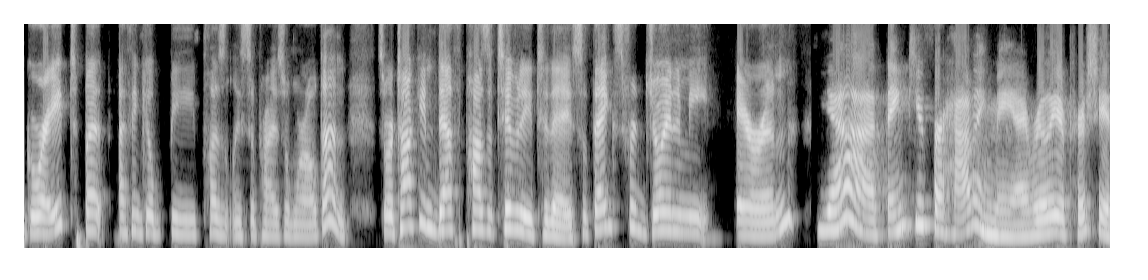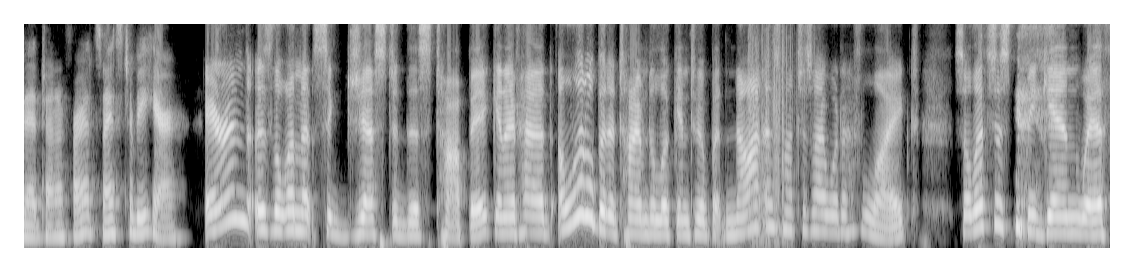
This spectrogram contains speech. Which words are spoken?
great, but I think you'll be pleasantly surprised when we're all done. So we're talking death positivity today. So thanks for joining me, Erin. Yeah, thank you for having me. I really appreciate it, Jennifer. It's nice to be here. Erin is the one that suggested this topic, and I've had a little bit of time to look into it, but not as much as I would have liked. So let's just begin with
